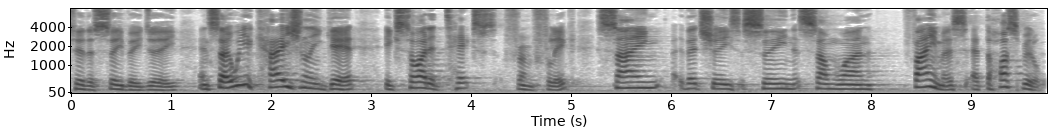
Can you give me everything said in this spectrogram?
to the CBD. And so we occasionally get excited texts from Flick saying that she's seen someone famous at the hospital.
